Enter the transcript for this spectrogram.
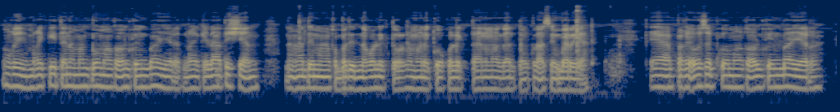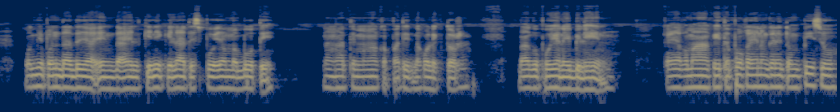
Okay, makikita naman po mga ka-old coin buyer at makikilatis yan ng ating mga kapatid na kolektor na mga nagkokolekta ng mga gantong klaseng barya. Kaya pakiusap ko mga ka-old coin buyer, huwag niyo pong dadayain dahil kinikilatis po yung mabuti ng ating mga kapatid na kolektor bago po yan ay bilhin. Kaya kung makakita po kayo ng ganitong piso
